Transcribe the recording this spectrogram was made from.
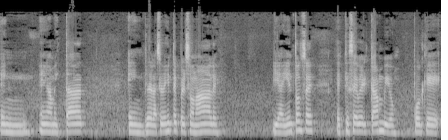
en, en amistad, en relaciones interpersonales. Y ahí entonces es que se ve el cambio, porque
